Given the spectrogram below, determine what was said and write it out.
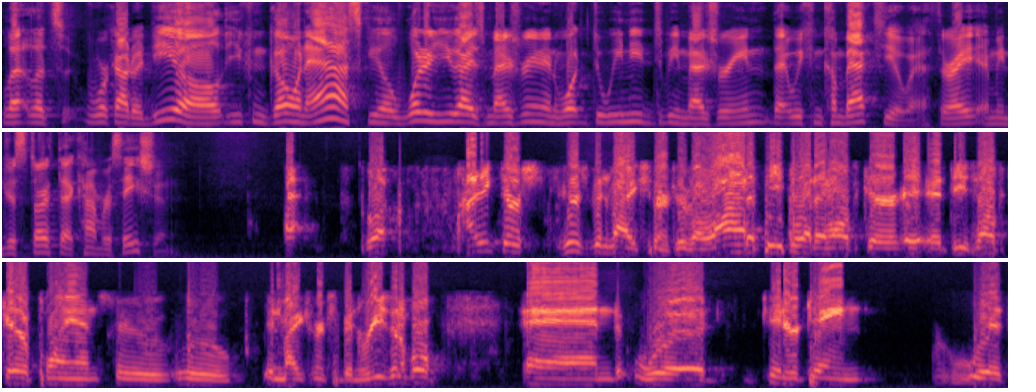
let, let's work out a deal. You can go and ask, you know, what are you guys measuring and what do we need to be measuring that we can come back to you with, right? I mean, just start that conversation. Uh, look, I think there's, here's been my experience. There's a lot of people at a healthcare, at these healthcare plans who, who, in my experience, have been reasonable and would entertain with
